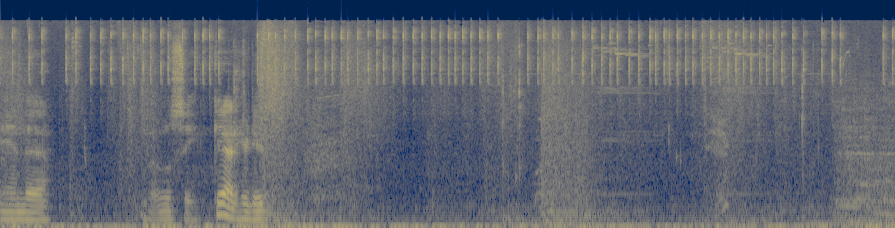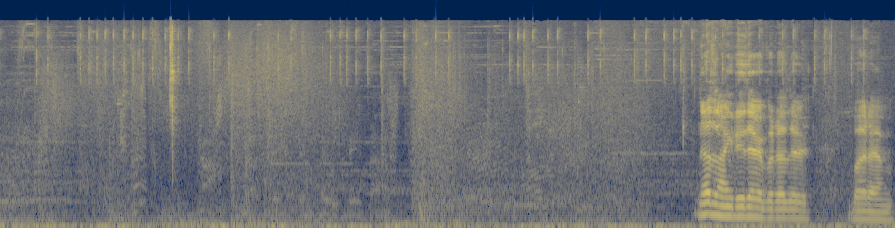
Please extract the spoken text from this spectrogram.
And uh, but we'll see. Get out of here, dude. Nothing I can do there, but other, but um,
